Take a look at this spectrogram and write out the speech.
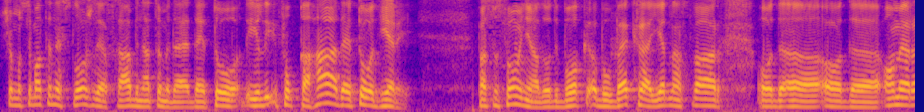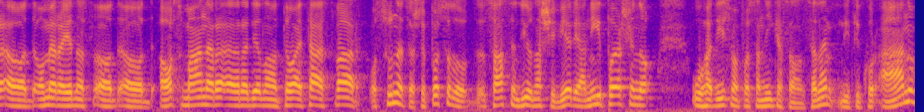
Čemu se malo ne složili ashabi na tome da da je to, ili fukaha, da je to od vjere. Pa smo spominjali od Abu Bekra jedna stvar, od, uh, od, Omer, od Omera jedna stvar, od, od Osmana radijalno, to je ta stvar od suneta, što je postalo sasvim dio naše vjere, a nije pojašnjeno u hadisma poslanika sallam niti Kur'anu.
